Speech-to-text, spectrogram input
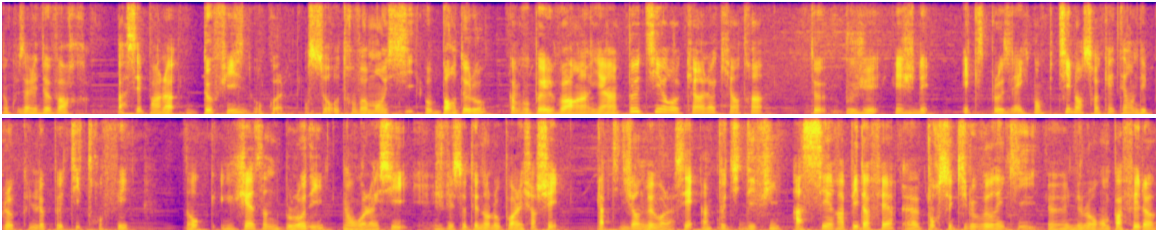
Donc vous allez devoir passer par là d'office. Donc voilà, on se retrouve vraiment ici au bord de l'eau. Comme vous pouvez voir, hein, il y a un petit requin là qui est en train de bouger et je l'ai explosé avec mon petit lance-roquette et on débloque le petit trophée. Donc Jason Brody. Donc voilà, ici je vais sauter dans l'eau pour aller chercher la petite viande, mais voilà, c'est un petit défi assez rapide à faire. Euh, pour ceux qui le voudraient, qui euh, ne l'auront pas fait là,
